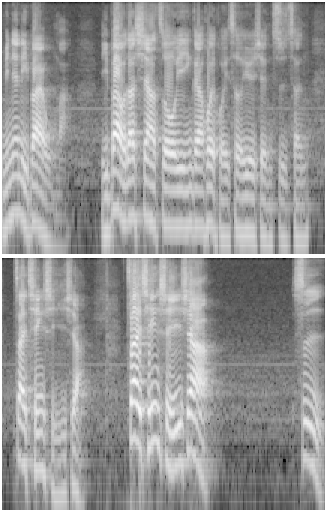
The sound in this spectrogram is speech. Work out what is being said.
明天礼拜五嘛，礼拜五到下周一应该会回撤月线支撑，再清洗一下，再清洗一下，是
